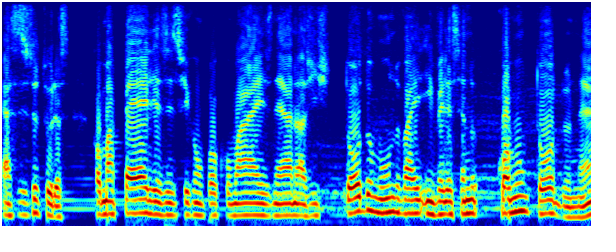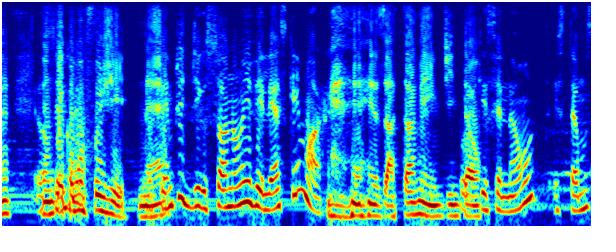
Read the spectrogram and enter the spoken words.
essas estruturas. Como a pele às vezes fica um pouco mais, né, a gente, todo mundo vai envelhecendo como um todo, né? Eu não sempre, tem como fugir, né? Eu sempre digo, só não envelhece quem morre. Exatamente, então. Porque senão estamos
